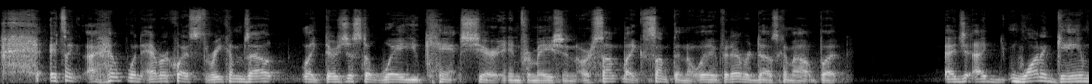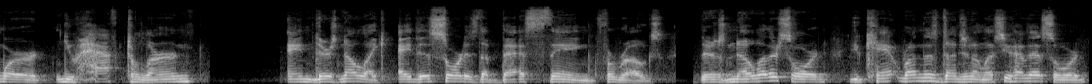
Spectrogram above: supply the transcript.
it's like I hope when EverQuest 3 comes out, like there's just a way you can't share information or some like something if it ever does come out, but I, j- I want a game where you have to learn and there's no like hey this sword is the best thing for rogues. There's no other sword. You can't run this dungeon unless you have that sword.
